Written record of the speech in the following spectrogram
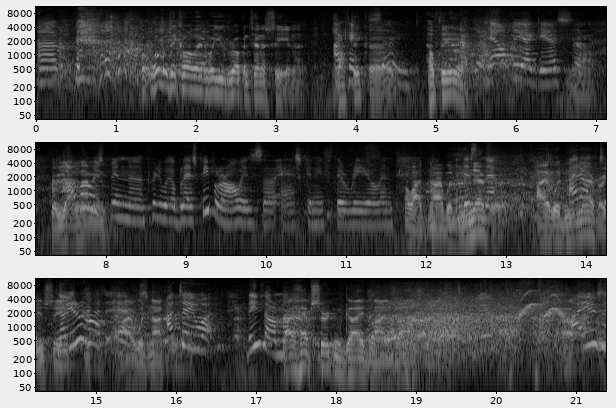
what, what would they call that where you grew up in Tennessee? You know? I can't Zoftig? Uh, say. healthy? Yeah. Healthy, I guess. Yeah. Uh, Or young, I've I always mean. been uh, pretty well blessed. People are always uh, asking if they're real, and Oh, I, no, I would And never. I would I never, t- you see. No, you don't have to ask. I would not. I tell you what, these are mine. I have certain guidelines on the show, I usually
